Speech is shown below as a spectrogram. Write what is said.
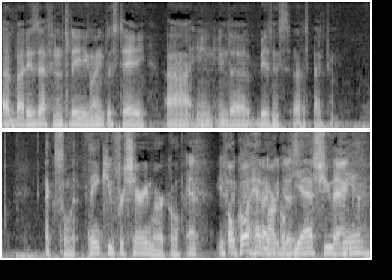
uh, but it's definitely going to stay uh, in in the business uh, spectrum. Excellent. Thank you for sharing, Marko. And oh, I, go ahead, Marko. Yes, you thank, can.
